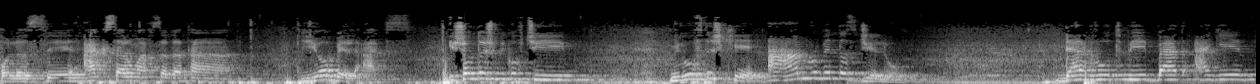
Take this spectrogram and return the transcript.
خلاصه اکثر و مفسدتن یا بالعکس. ایشان داشت می‌گفت چی؟ میگفتش که اعم رو بنداز جلو. در رتبه بعد اگه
